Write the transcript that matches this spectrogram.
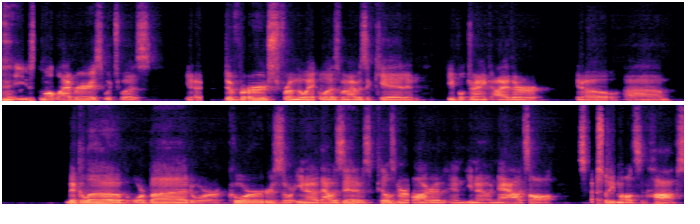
use the malt libraries, which was, you know, diverged from the way it was when I was a kid, and people drank either, you know, um, Michelob or Bud or Coors or you know that was it. It was Pilsner Lager, and you know now it's all specialty malts and hops.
